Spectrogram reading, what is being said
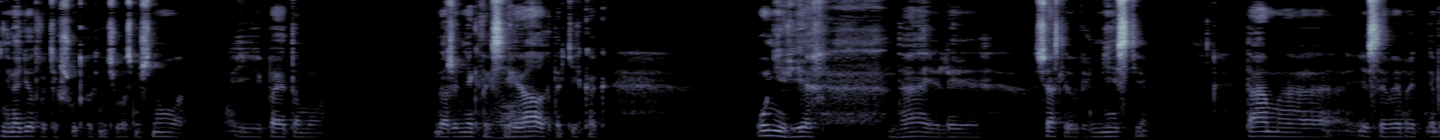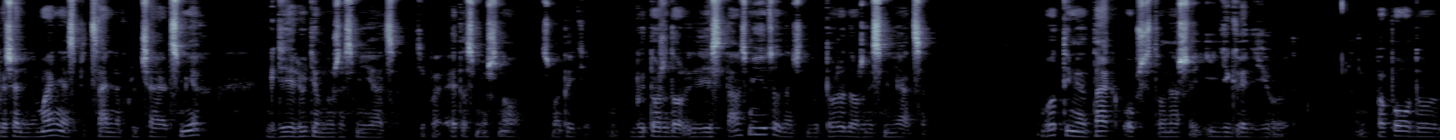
не найдет в этих шутках ничего смешного. И поэтому даже в некоторых сериалах, таких как «Универ», да, или «Счастливы вместе», там, э, если вы обращали внимание, специально включают смех, где людям нужно смеяться. Типа, это смешно, смотрите, вы тоже должны, если там смеются, значит, вы тоже должны смеяться. Вот именно так общество наше и деградирует. По поводу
